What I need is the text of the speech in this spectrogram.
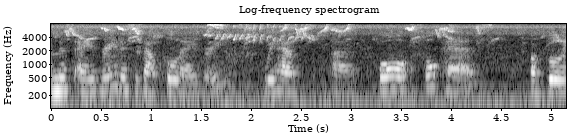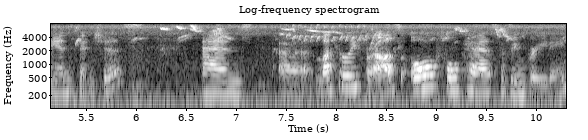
In this aviary, this is our pool aviary, we have uh, four, four pairs of Gouldian finches. And uh, luckily for us all four pairs have been breeding.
